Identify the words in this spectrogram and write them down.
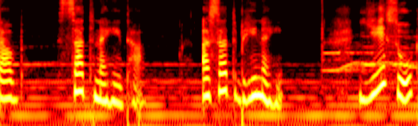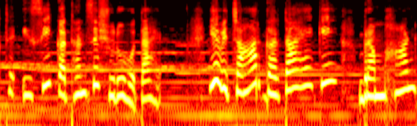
तब सत नहीं था, असत भी नहीं। ये सूक्त इसी कथन से शुरू होता है। ये विचार करता है कि ब्रह्मांड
